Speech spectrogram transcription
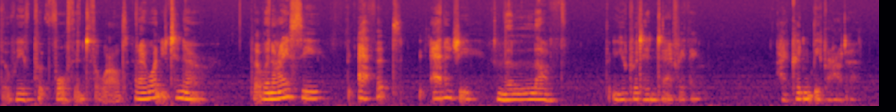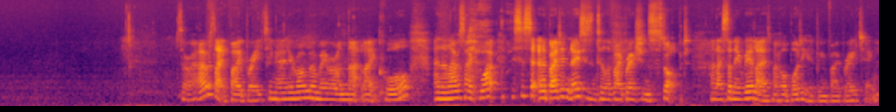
that we've put forth into the world. But I want you to know that when I see the effort, the energy, and the love that you put into everything, I couldn't be prouder. I was like vibrating earlier on when we were on that like call, and then I was like, "What? This is," but I didn't notice until the vibration stopped, and I suddenly realised my whole body had been vibrating,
